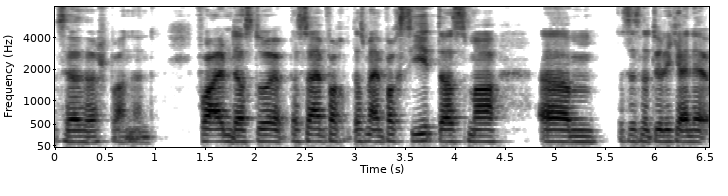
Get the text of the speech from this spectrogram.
sehr, sehr spannend. Vor allem, dass du, dass du einfach, dass man einfach sieht, dass man, ähm, dass es natürlich eine,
